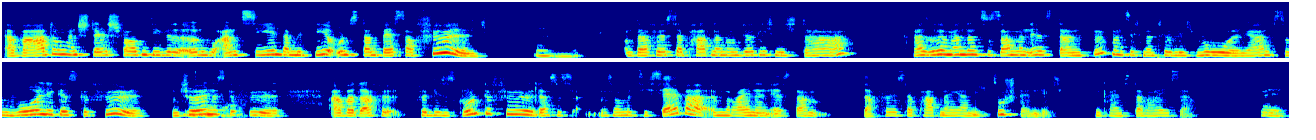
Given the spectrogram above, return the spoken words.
Erwartungen, Stellschrauben, die wir irgendwo anziehen, damit wir uns dann besser fühlen. Mhm. Und dafür ist der Partner nun wirklich nicht da. Also wenn man dann zusammen ist, dann fühlt man sich natürlich wohl. Ja, das ist ein wohliges Gefühl, ein schönes ja. Gefühl. Aber dafür, für dieses Grundgefühl, dass, es, dass man mit sich selber im Reinen ist, dann, dafür ist der Partner ja nicht zuständig, in keinster Weise. Nee.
